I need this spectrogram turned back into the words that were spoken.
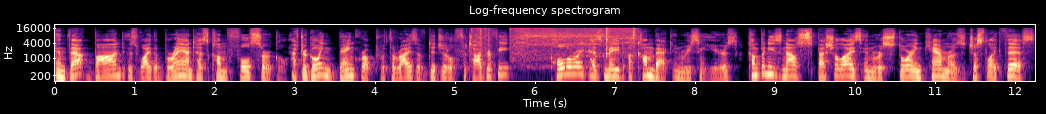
And that bond is why the brand has come full circle. After going bankrupt with the rise of digital photography, Polaroid has made a comeback in recent years. Companies now specialize in restoring cameras just like this,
